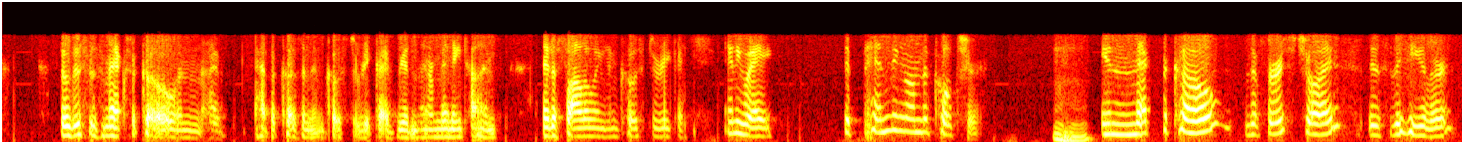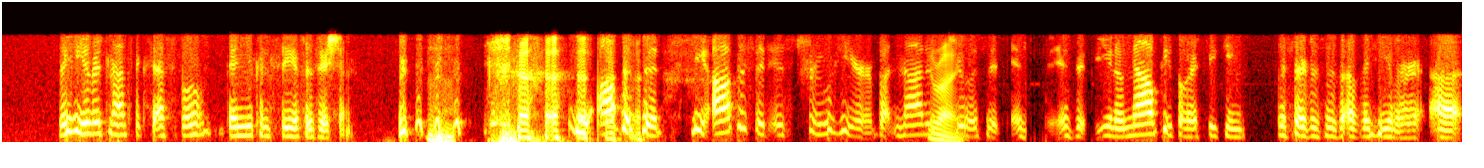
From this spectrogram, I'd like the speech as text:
So this is Mexico, and I have a cousin in Costa Rica. I've been there many times. Had a following in Costa Rica. Anyway, depending on the culture, Mm-hmm. in Mexico, the first choice is the healer. The healer's not successful, then you can see a physician. Mhm. the opposite the opposite is true here, but not as Right. true as it is is it you know, now people are seeking the services of the healer uh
